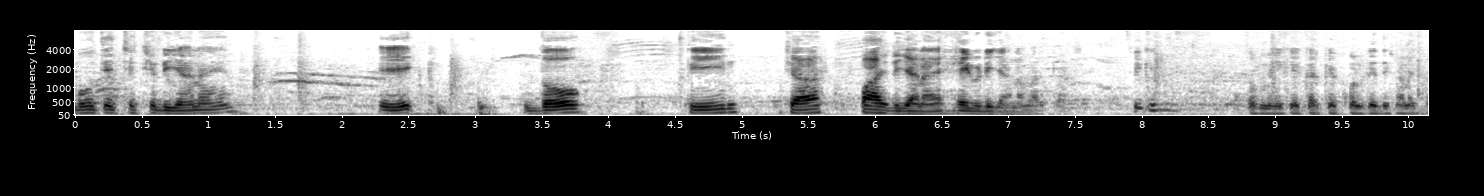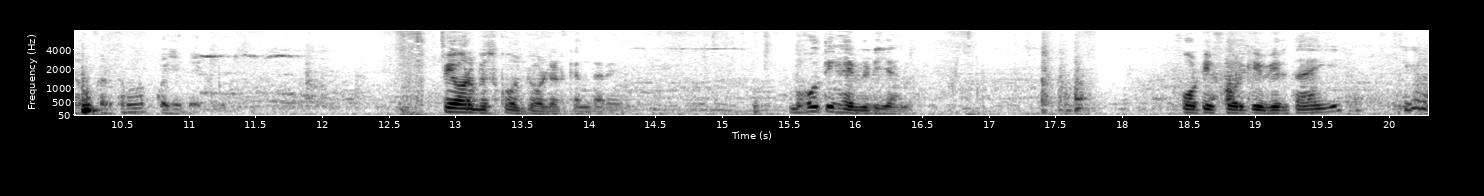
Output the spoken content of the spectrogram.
बहुत ही अच्छे अच्छे डिज़ाइन आए हैं। एक, दो, तीन, चार, पाँच डिज़ाइन आए हैवी डिज़ाइन हमारे पास। ठीक है? तो मैं एक एक करके खोल के दिखाना चालू करता हूँ, आपको ये देखिए। प्योर बिस्कुट जोल्डर के अंदर है। बहुत ही हैवी डिज़ाइन। है 44 की विर्थ आएगी, ठीक है ना?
